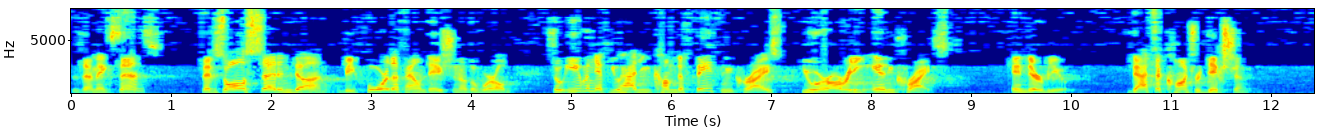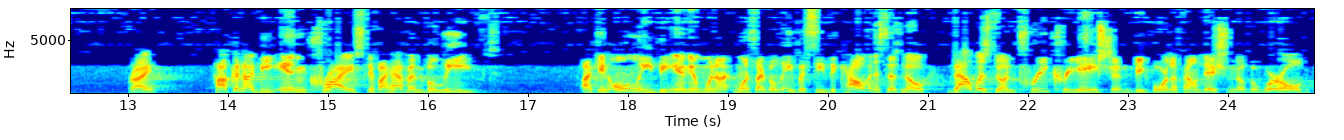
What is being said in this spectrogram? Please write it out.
Does that make sense? That it's all said and done before the foundation of the world. So even if you hadn't come to faith in Christ, you were already in Christ, in their view. That's a contradiction. Right? How can I be in Christ if I haven't believed? I can only be in Him when I, once I believe. But see, the Calvinist says, no, that was done pre-creation, before the foundation of the world.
